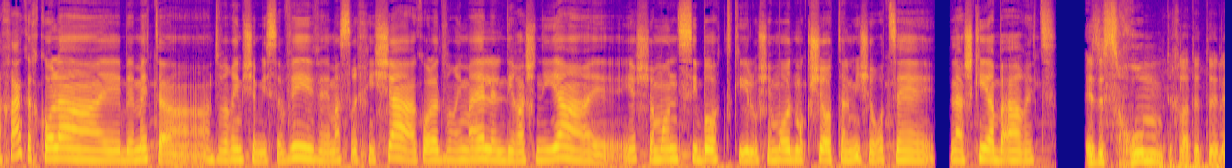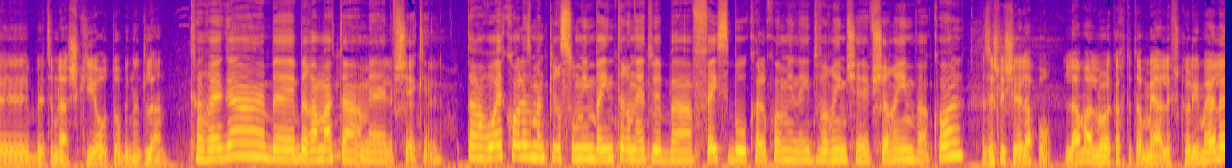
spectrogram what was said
אחר כך כל ה, באמת הדברים שמסביב, מס רכישה, כל הדברים האלה לדירה שנייה, יש המון סיבות כאילו שמאוד מקשות על מי שרוצה להשקיע בארץ. איזה סכום החלטת בעצם להשקיע אותו בנדל"ן? כרגע ברמת ה-100 אלף שקל. אתה רואה כל הזמן פרסומים באינטרנט ובפייסבוק על כל מיני דברים שאפשריים והכל. אז יש לי שאלה פה, למה לא לקחת את המאה אלף שקלים האלה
